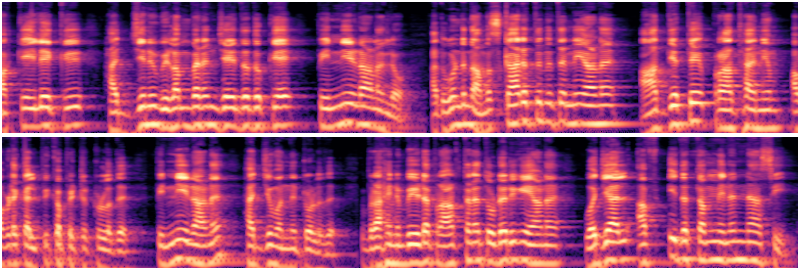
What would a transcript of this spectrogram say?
മക്കയിലേക്ക് ഹജ്ജിന് വിളംബരം ചെയ്തതൊക്കെ പിന്നീടാണല്ലോ. അതുകൊണ്ട് നമസ്കാരത്തിന് തന്നെയാണ് ആദ്യത്തെ പ്രാധാന്യം അവിടെ കൽപ്പിക്കപ്പെട്ടിട്ടുള്ളത്. പിന്നീടാണ് ഹജ്ജ് വന്നിട്ടുള്ളത്. ഇബ്രാഹിം നബിയുടെ പ്രാർത്ഥന തുടരുകയാണ് വജാൽ അഫ് മിനന്നാസി.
